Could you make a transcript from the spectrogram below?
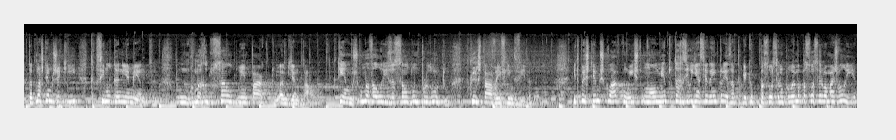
Portanto, nós temos aqui, simultaneamente, uma redução do impacto ambiental, temos uma valorização de um produto que estava em fim de vida. E depois temos, claro, com isto, um aumento da resiliência da empresa, porque aquilo que passou a ser um problema passou a ser uma mais-valia.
